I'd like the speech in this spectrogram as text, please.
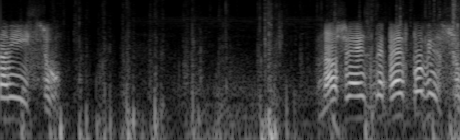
Na miejscu. Nasze SBP w powietrzu.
